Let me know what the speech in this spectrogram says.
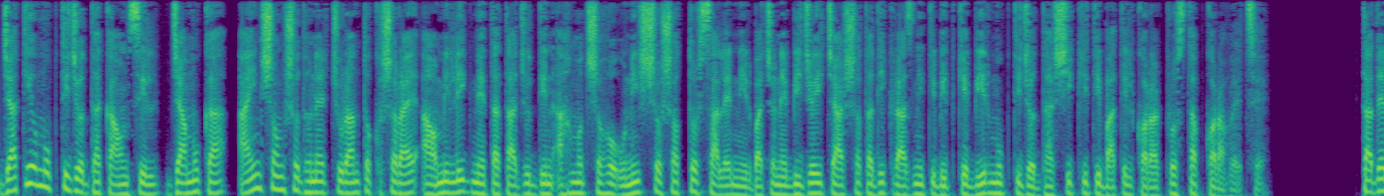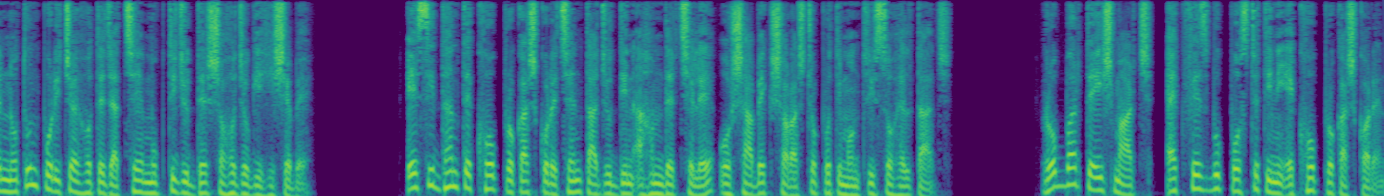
জাতীয় মুক্তিযোদ্ধা কাউন্সিল, জামুকা, আইন সংশোধনের চূড়ান্ত খসড়ায় আওয়ামী লীগ নেতা তাজউদ্দিন আহমদ সহ উনিশশো সত্তর সালের নির্বাচনে বিজয়ী চার শতাধিক রাজনীতিবিদকে বীর মুক্তিযোদ্ধা স্বীকৃতি বাতিল করার প্রস্তাব করা হয়েছে। তাদের নতুন পরিচয় হতে যাচ্ছে মুক্তিযুদ্ধের সহযোগী হিসেবে। এ সিদ্ধান্তে ক্ষোভ প্রকাশ করেছেন তাজউদ্দিন আহমদের ছেলে ও সাবেক স্বরাষ্ট্র প্রতিমন্ত্রী সোহেল তাজ। রোববার তেইশ মার্চ এক ফেসবুক পোস্টে তিনি এ ক্ষোভ প্রকাশ করেন।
